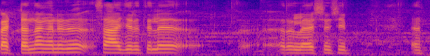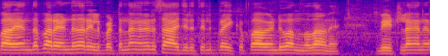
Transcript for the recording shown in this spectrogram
പെട്ടെന്ന് അങ്ങനെ ഒരു സാഹചര്യത്തിൽ റിലേഷൻഷിപ്പ് പറയാ എന്താ പറയേണ്ടതെന്ന് അറിയില്ല. പെട്ടെന്ന് അങ്ങനെ ഒരു സാഹചര്യത്തിൽ ബ്രേക്കപ്പ് ആവേണ്ടി വന്നതാണ്. വീട്ടിലങ്ങനെ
